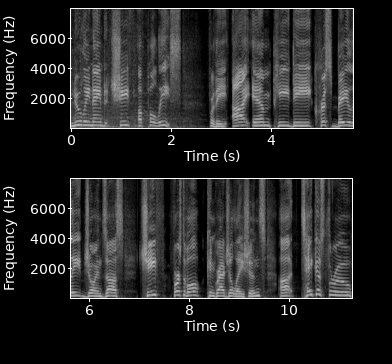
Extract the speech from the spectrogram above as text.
newly named chief of police for the IMPD. Chris Bailey joins us. Chief, first of all, congratulations. Uh, take us through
